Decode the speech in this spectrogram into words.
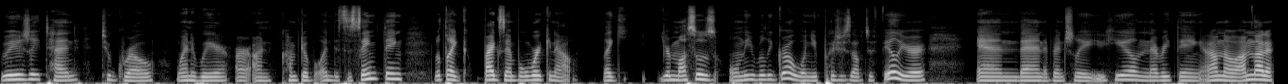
we usually tend to grow when we are uncomfortable. And it's the same thing with, like, by example, working out. Like, your muscles only really grow when you push yourself to failure and then eventually you heal and everything. I don't know. I'm not a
